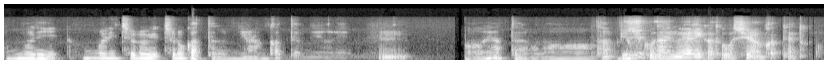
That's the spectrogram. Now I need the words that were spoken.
ほんまに、ほんまにちょろい、ちょろかったのにやらんかったよね、あれ。うん。何やったやろな。多分宿題のやり方を知らんかったんやと思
